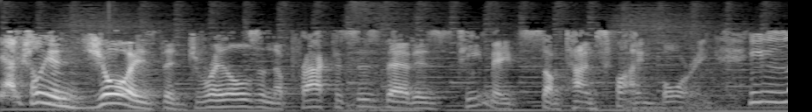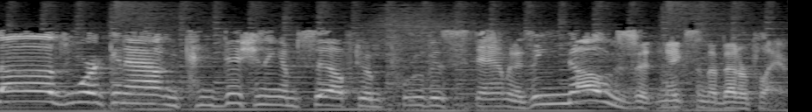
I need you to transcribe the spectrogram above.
He actually enjoys the drills and the practices that his teammates sometimes find boring. He loves working out and conditioning himself to improve his stamina as he knows it makes him a better player.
